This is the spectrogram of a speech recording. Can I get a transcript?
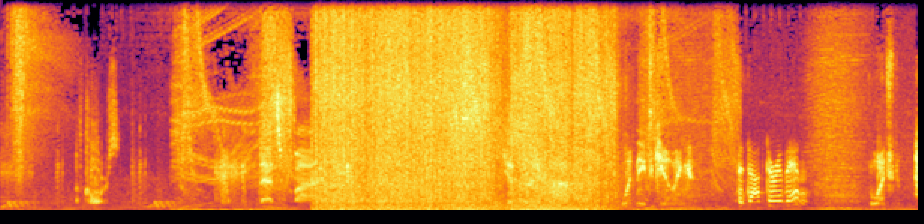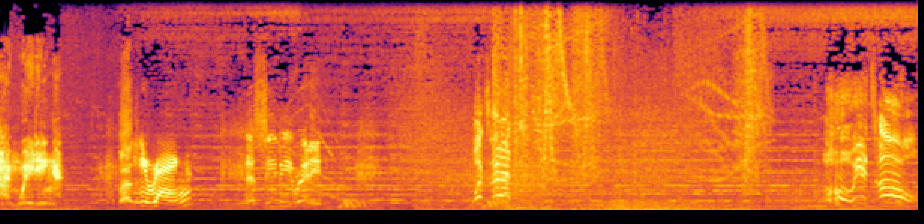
Of course. That's fine. Yes, sir. What needs killing? The doctor is in. What's the... I'm waiting. By the You rang. SCV ready. What's that? Oh, it's all!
